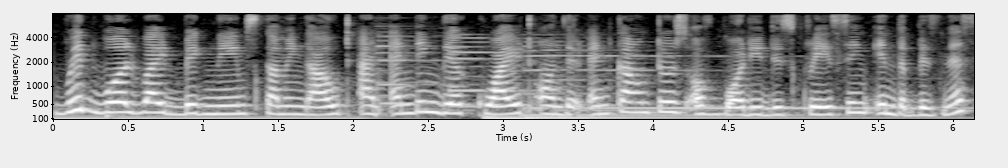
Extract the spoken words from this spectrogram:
With worldwide big names coming out and ending their quiet on their encounters of body disgracing in the business,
